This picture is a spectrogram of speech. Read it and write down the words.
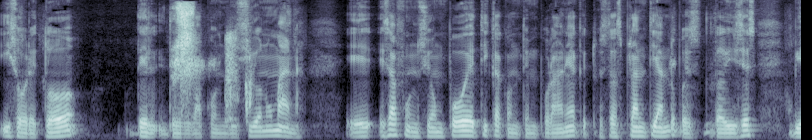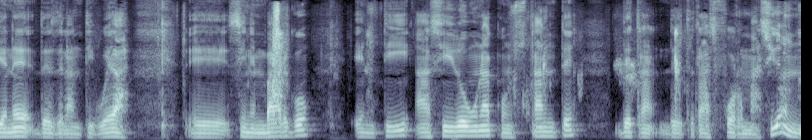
Y sobre todo de, la condición humana. E, esa función poética contemporánea que tú estás planteando, pues lo dices, viene desde la antigüedad. Eh, sin embargo, en ti ha sido una constante de, de, transformación,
